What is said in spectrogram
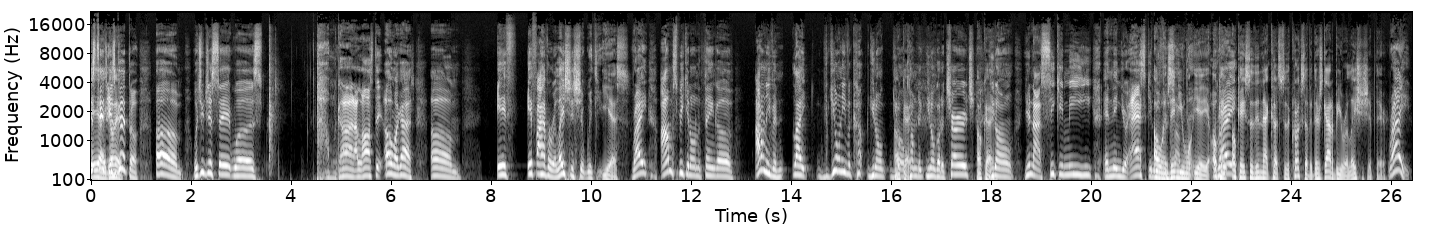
it's yeah, tension. go It's ahead. good though. Um, what you just said was, oh my god, I lost it. Oh my gosh. Um, if if I have a relationship with you, Yes. right? I'm speaking on the thing of I don't even like you don't even come you don't you Okay. don't come to you don't go to church. Okay. You don't you're not seeking me and then you're asking me Oh, and then you want, yeah, yeah. Okay, right? okay. So then that cuts to the crux of it. There's got to be a relationship there. Right.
